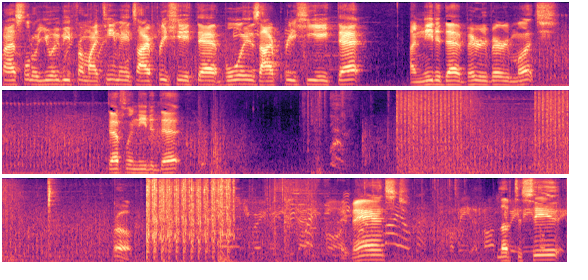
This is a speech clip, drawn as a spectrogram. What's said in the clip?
Nice little UAV from my teammates. I appreciate that, boys. I appreciate that. I needed that very, very much. Definitely needed that. Bro. Advanced. Love to see it.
